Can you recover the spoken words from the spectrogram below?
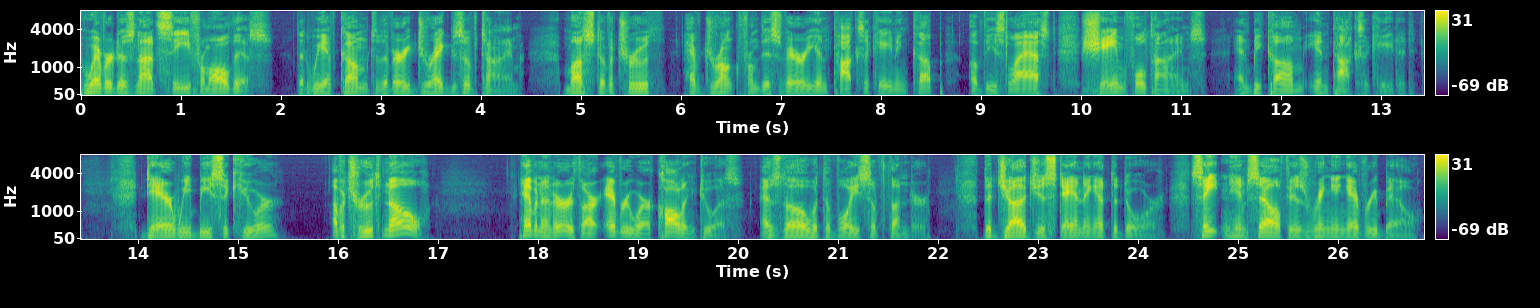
Whoever does not see from all this that we have come to the very dregs of time must of a truth have drunk from this very intoxicating cup of these last shameful times and become intoxicated. Dare we be secure? Of a truth, no. Heaven and earth are everywhere calling to us, as though with the voice of thunder. The judge is standing at the door. Satan himself is ringing every bell,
